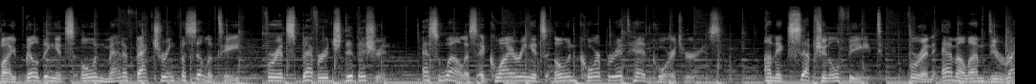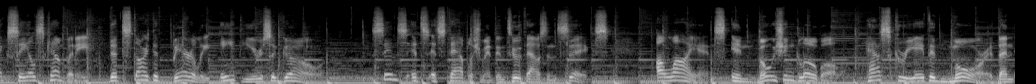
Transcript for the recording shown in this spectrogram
by building its own manufacturing facility for its beverage division, as well as acquiring its own corporate headquarters. An exceptional feat for an MLM direct sales company that started barely eight years ago. Since its establishment in 2006, Alliance in Motion Global has created more than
